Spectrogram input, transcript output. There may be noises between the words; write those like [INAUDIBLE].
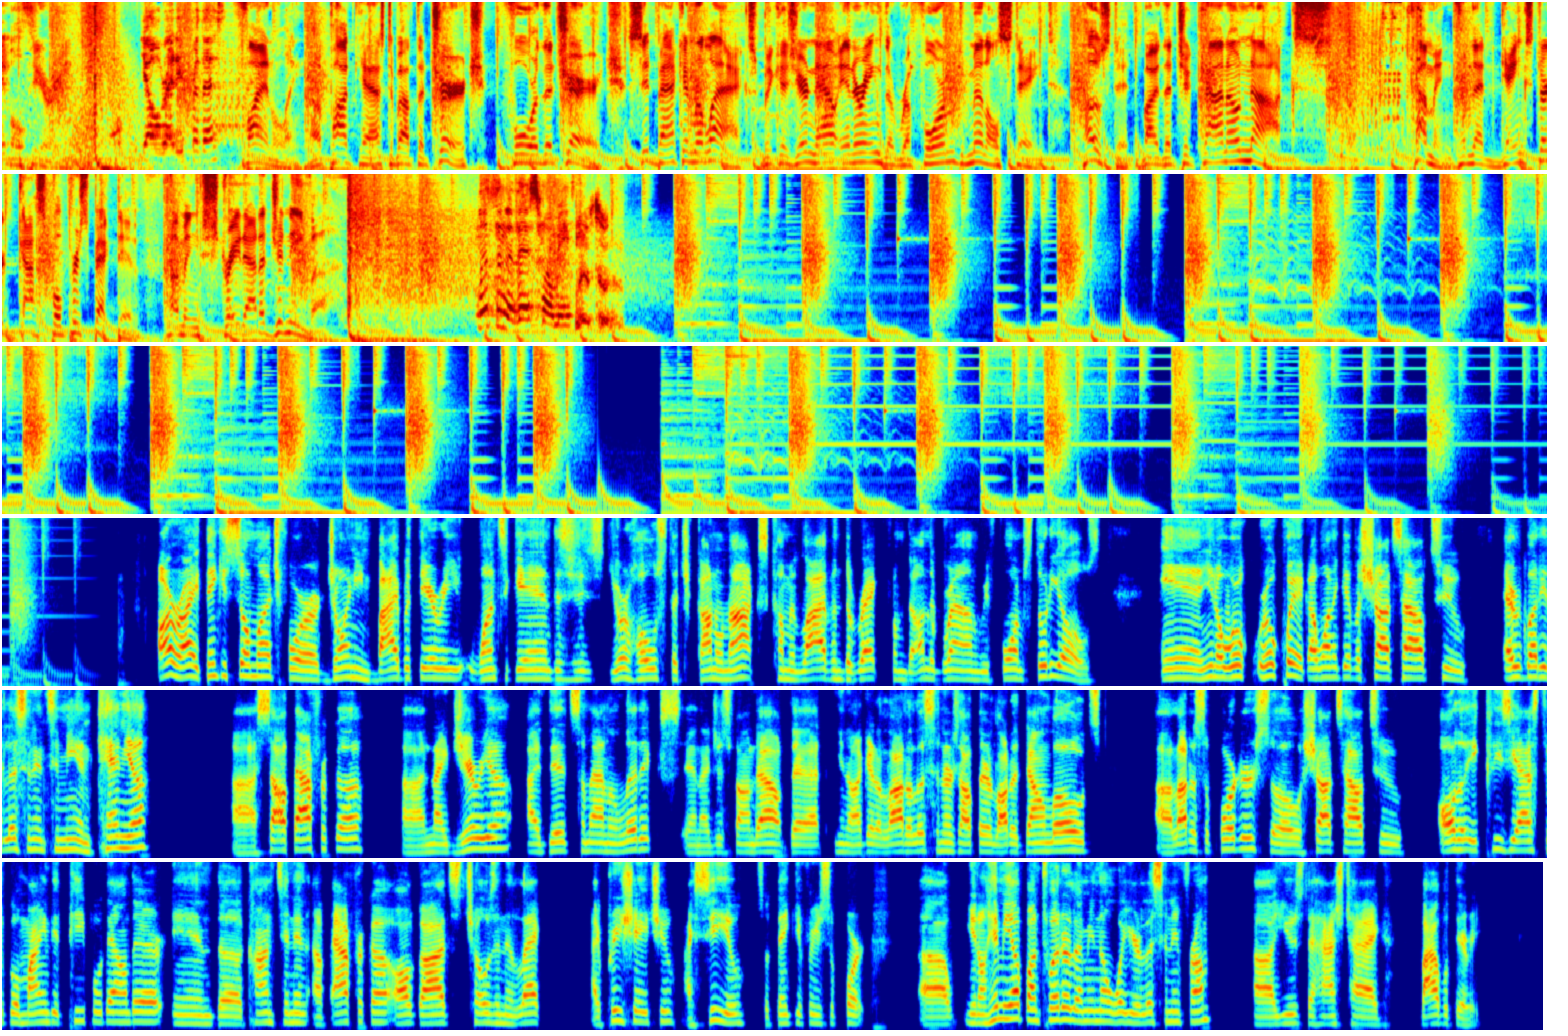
Bible Theory. Y'all ready for this? Finally, a podcast about the church for the church. Sit back and relax because you're now entering the Reformed mental state. Hosted by the Chicano Knox. Coming from that gangster gospel perspective, coming straight out of Geneva. Listen to this, homie. Listen. Right. Thank you so much for joining Bible Theory. Once again, this is your host, the Chicano Knox, coming live and direct from the Underground Reform Studios. And, you know, real, real quick, I want to give a shout out to everybody listening to me in Kenya, uh, South Africa, uh, Nigeria. I did some analytics and I just found out that, you know, I get a lot of listeners out there, a lot of downloads, a lot of supporters. So, shouts out to all the ecclesiastical minded people down there in the continent of Africa, all God's chosen elect. I appreciate you. I see you. So thank you for your support. Uh, you know, hit me up on Twitter. Let me know where you're listening from. Uh, use the hashtag Bible Theory.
